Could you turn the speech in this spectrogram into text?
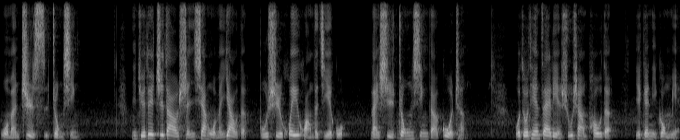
我们至死忠心，你绝对知道，神向我们要的不是辉煌的结果，乃是忠心的过程。我昨天在脸书上 PO 的，也跟你共勉。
